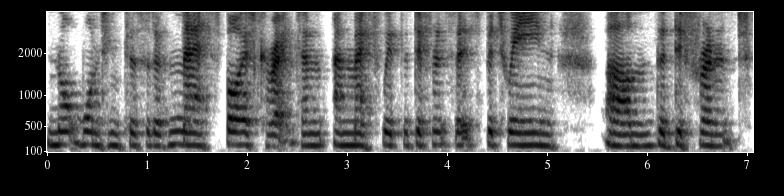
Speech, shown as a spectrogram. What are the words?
not wanting to sort of mess, bias correct and, and mess with the differences between um, the different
